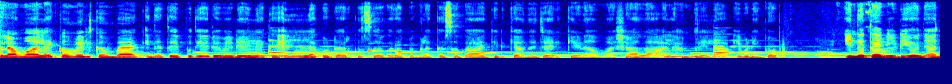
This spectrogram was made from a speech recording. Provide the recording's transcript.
അസ്സാം വലൈക്കും വെൽക്കം ബാക്ക്. ഇന്നത്തെ പുതിയൊരു വീഡിയോയിലേക്ക് എല്ലാ കൂട്ടുകാർക്കും സ്വാഗതം. നിങ്ങളൊക്കെ സുഖമായിട്ടിരിക്കാമെന്ന് വിചാരിക്കുകയാണ്. മഷാല അലഹമില്ല ഇവിടെയും കുഴപ്പം ഇന്നത്തെ വീഡിയോ ഞാൻ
